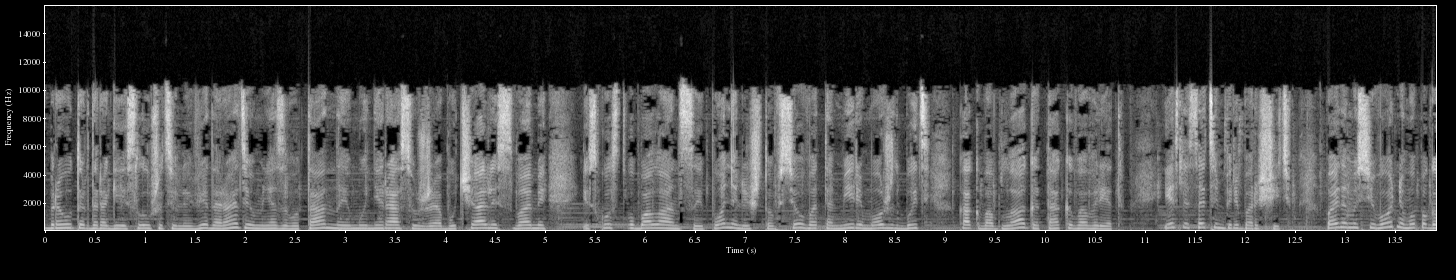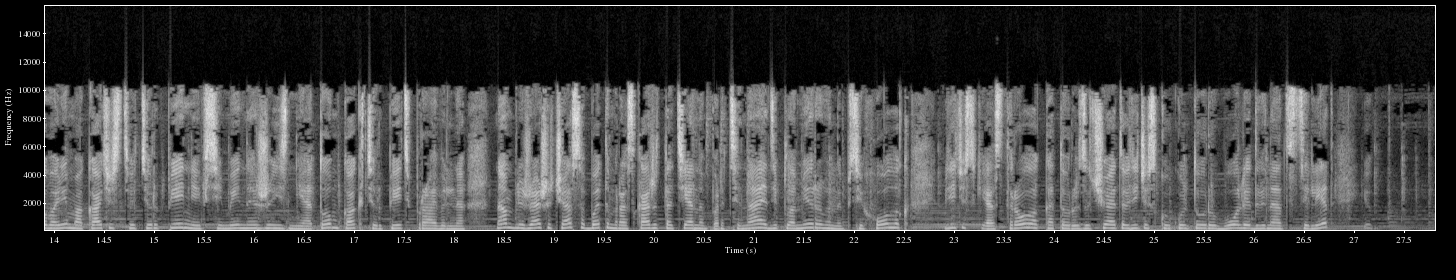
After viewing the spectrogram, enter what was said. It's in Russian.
Доброе утро, дорогие слушатели Веда Радио. Меня зовут Анна, и мы не раз уже обучали с вами искусству баланса и поняли, что все в этом мире может быть как во благо, так и во вред, если с этим переборщить. Поэтому сегодня мы поговорим о качестве терпения в семейной жизни и о том, как терпеть правильно. Нам в ближайший час об этом расскажет Татьяна Портиная, дипломированный психолог, ведический астролог, который изучает ведическую культуру более 12 лет и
